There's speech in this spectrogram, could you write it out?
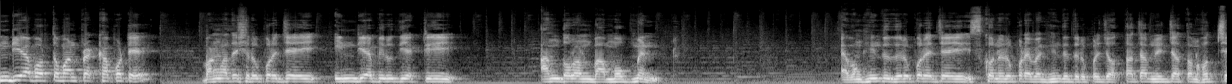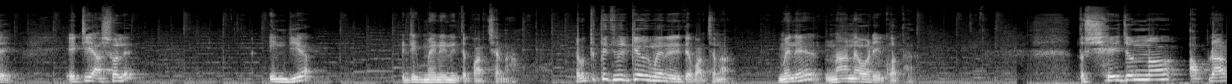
ইন্ডিয়া বর্তমান প্রেক্ষাপটে বাংলাদেশের উপরে যে ইন্ডিয়া বিরোধী একটি আন্দোলন বা মুভমেন্ট এবং হিন্দুদের উপরে যে ইস্কনের উপরে এবং হিন্দুদের উপরে যে অত্যাচার নির্যাতন হচ্ছে, এটি আসলে ইন্ডিয়া এটি মেনে নিতে পারছে না। এবং পৃথিবীর কেউ মেনে নিতে পারছে না। মেনে না নেওয়ারই কথা। তো সেই জন্য আপনার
